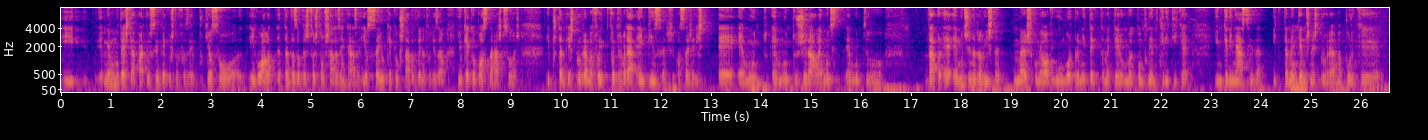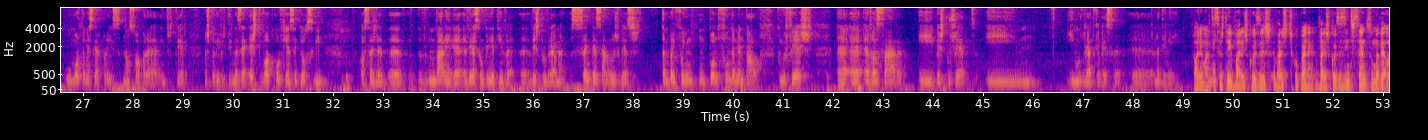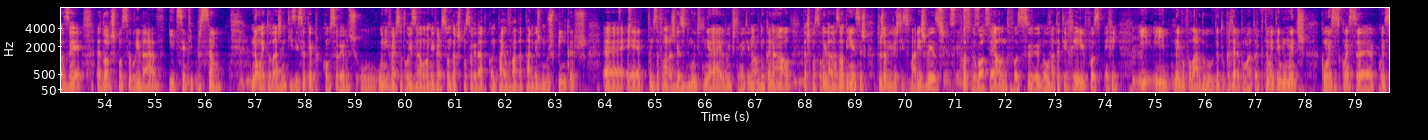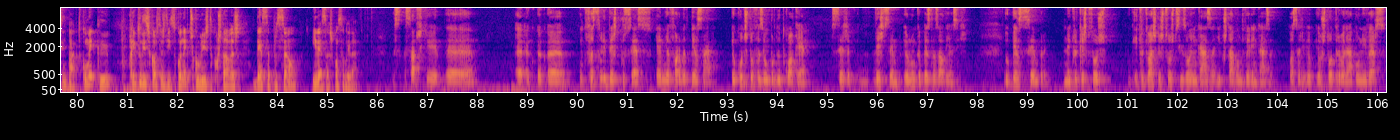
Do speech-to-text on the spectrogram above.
e mesmo modéstia à parte, eu sei o que é que eu estou a fazer, porque eu sou igual a, a tantas outras pessoas que estão fechadas em casa e eu sei o que é que eu gostava de ver na televisão e o que é que eu posso dar às pessoas. E portanto, este programa foi, foi trabalhado em pinças, ou seja, isto é, é, muito, é muito geral, é muito. É muito dá é, é muito generalista, mas, como é óbvio, o humor para mim tem que também ter uma componente crítica e um bocadinho ácida, e que também temos neste programa, porque o humor também serve para isso, não só para entreter, mas para divertir. Mas é este voto de confiança que eu recebi, ou seja, eh, de me darem a, a direção criativa eh, deste programa, sem pensar duas vezes, também foi um, um ponto fundamental que me fez eh, eh, avançar e, para este projeto e, e mergulhar de cabeça eh, na TVI. Olha, Marta, disseste aí várias coisas, várias, desculpa, Ana, várias coisas interessantes. Uma delas é adoro responsabilidade e de sentir pressão. Não é toda a gente diz isso, até porque, como sabemos, o, o universo da televisão é um universo onde a responsabilidade, quando está elevada, está mesmo nos píncaros. Eh, é, estamos a falar às vezes de muito dinheiro, do investimento enorme de um canal, da responsabilidade das audiências. Tu já viveste isso várias vezes, Sim, sim, fosse sim, no Got. Talent, fosse no Levanta-te e Ri, fosse, enfim. E, e nem vou falar do- da tua carreira como ator, que também tem momentos com esse, com essa, com esse impacto. Como é que. Porquê que tu dizes que gostas disso? Quando é que descobriste que gostavas dessa pressão e dessa responsabilidade? Sabes que a- a- a- a- o que facilita este processo é a minha forma de pensar. Eu, quando estou a fazer um produto qualquer, seja desde sempre, eu nunca penso nas audiências. Eu penso sempre naquilo que as pessoas, aquilo que eu acho que as pessoas precisam em casa e gostavam de ver em casa. Ou seja, eu, eu estou a trabalhar para um universo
